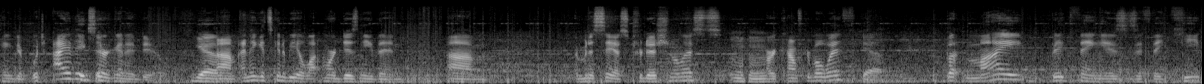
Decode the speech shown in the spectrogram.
Kingdom, which I think they're gonna do. yeah. Um, I think it's gonna be a lot more Disney than um, I'm gonna say us traditionalists Mhm. are comfortable with. yeah. But my big thing is, is if they keep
